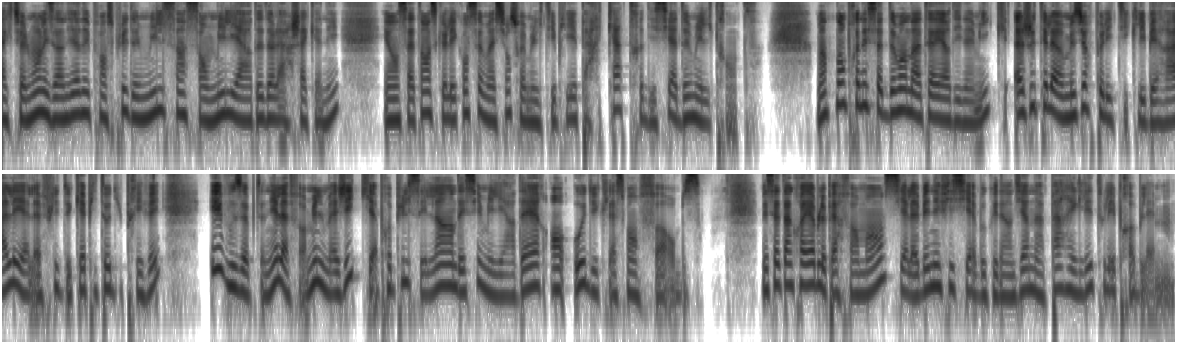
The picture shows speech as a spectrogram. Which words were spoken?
Actuellement, les Indiens dépensent plus de 1500 milliards de dollars chaque année et on s'attend à ce que les consommations soient multipliées par 4 d'ici à 2030. Maintenant, prenez cette demande intérieure dynamique, ajoutez-la aux mesures politiques libérales et à l'afflux de capitaux du privé et vous obtenez la formule magique qui a propulsé l'Inde et ses milliardaires en haut du classement Forbes. Mais cette incroyable performance, si elle a bénéficié à beaucoup d'Indiens, n'a pas réglé tous les problèmes.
